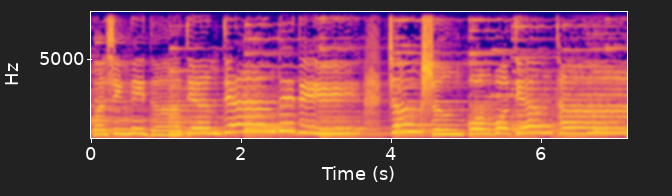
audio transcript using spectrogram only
关心你的点点滴滴。掌声广播电台。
